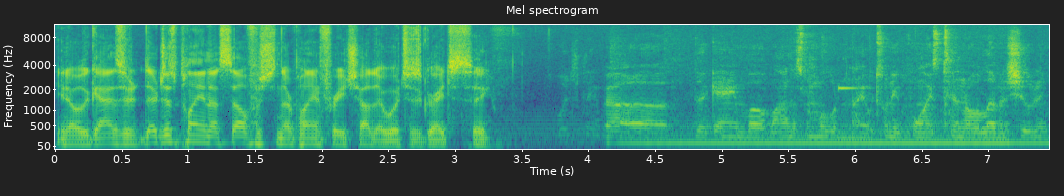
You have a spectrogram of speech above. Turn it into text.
you know the guys are they're just playing unselfish and they're playing for each other, which is great to see. What do you think about uh, the game of Anas Mahmoud tonight with 20 points, 10 or 11 shooting?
